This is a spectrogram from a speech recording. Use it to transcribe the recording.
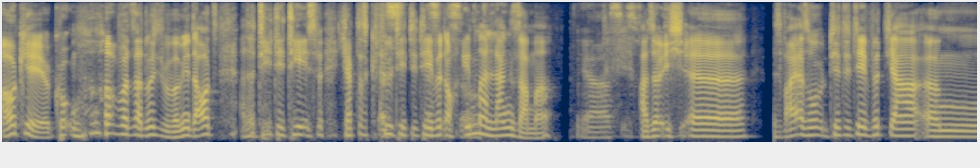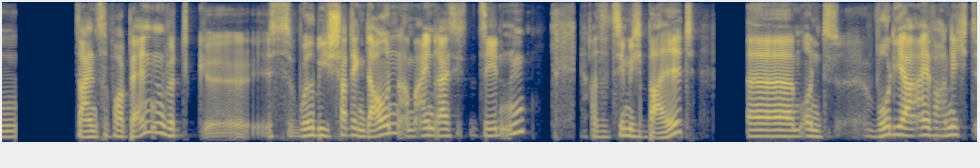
Okay, gucken wir, ob wir da durch. Bei mir dauert es. Also TTT ist. Ich habe das Gefühl, Es- TTT es wird auch so. immer langsamer. Ja, es ist Also ich, äh, es war ja so, TTT wird ja ähm, seinen Support beenden, wird, äh, ist, will be shutting down am 31.10., also ziemlich bald. Ähm, und wurde ja einfach nicht,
